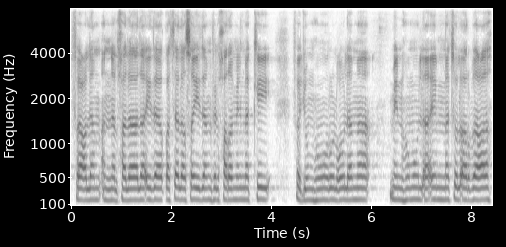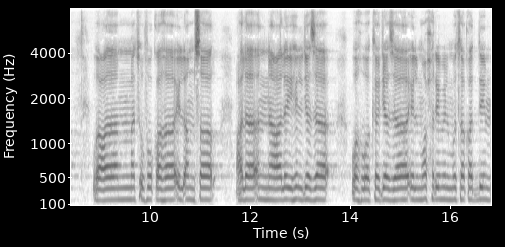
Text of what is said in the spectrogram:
فاعلم أن الحلال إذا قتل صيدا في الحرم المكي فجمهور العلماء منهم الأئمة الأربعة وعامة فقهاء الأمصار على أن عليه الجزاء وهو كجزاء المحرم المتقدم.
